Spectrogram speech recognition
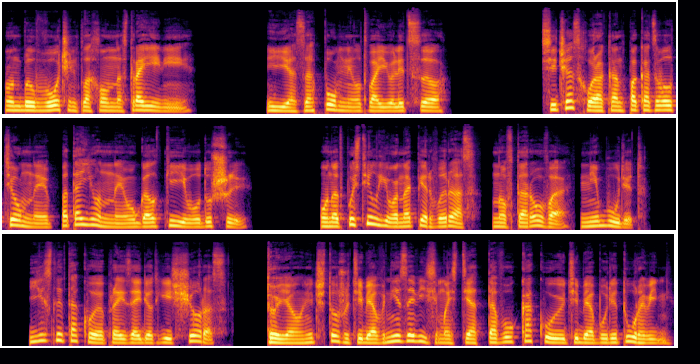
он был в очень плохом настроении. «Я запомнил твое лицо». Сейчас Хуракан показывал темные, потаенные уголки его души. Он отпустил его на первый раз, но второго не будет. Если такое произойдет еще раз, то я уничтожу тебя вне зависимости от того, какой у тебя будет уровень.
